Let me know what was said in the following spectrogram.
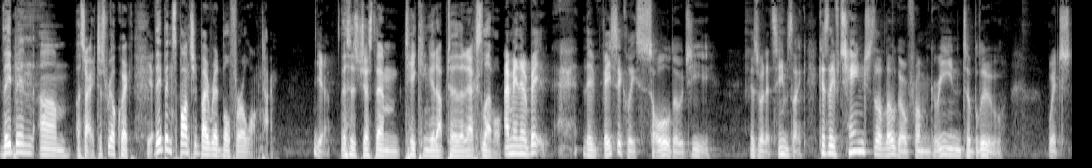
they've been um oh, sorry, just real quick. Yeah. They've been sponsored by Red Bull for a long time. Yeah. This is just them taking it up to the next level. I mean, they're ba- they've basically sold OG, is what it seems like, because they've changed the logo from green to blue, which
